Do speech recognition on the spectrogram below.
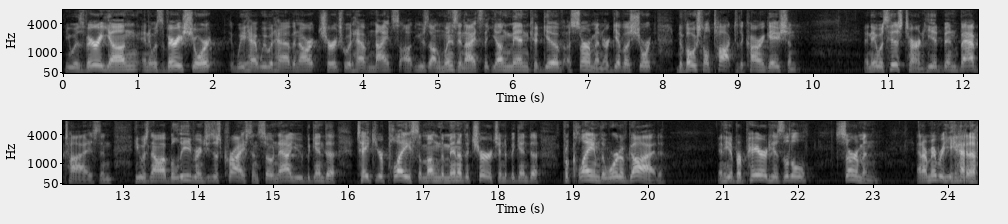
He was very young, and it was very short. We, had, we would have in our church, we would have nights, uh, used on Wednesday nights, that young men could give a sermon or give a short devotional talk to the congregation and it was his turn. He had been baptized, and he was now a believer in Jesus Christ. And so now you begin to take your place among the men of the church and to begin to proclaim the Word of God. And he had prepared his little sermon. And I remember he had a,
